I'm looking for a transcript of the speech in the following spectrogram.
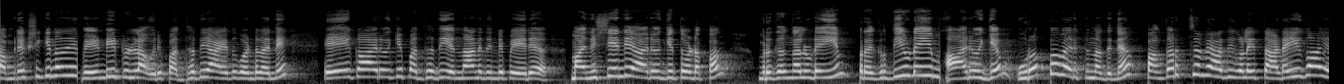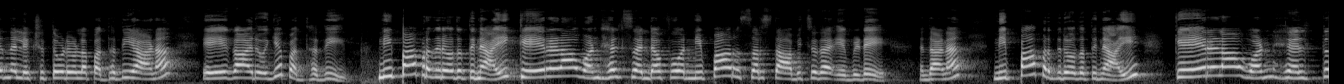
സംരക്ഷിക്കുന്നതിന് വേണ്ടിയിട്ടുള്ള ഒരു പദ്ധതി ആയതുകൊണ്ട് തന്നെ ഏകാരോഗ്യ പദ്ധതി എന്നാണ് ഇതിന്റെ പേര്. മനുഷ്യന്റെ ആരോഗ്യത്തോടൊപ്പം മൃഗങ്ങളുടെയും പ്രകൃതിയുടെയും ആരോഗ്യം ഉറപ്പുവരുത്തുന്നതിന് പകർച്ചവ്യാധികളെ തടയുക എന്ന ലക്ഷ്യത്തോടെയുള്ള പദ്ധതിയാണ് ഏകാരോഗ്യ പദ്ധതി. നിപ പ്രതിരോധത്തിനായി Kerala one health centre for Nipah research സ്ഥാപിച്ചത് എവിടെ? എന്താണ്? നിപ്പ പ്രതിരോധത്തിനായി Kerala one health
